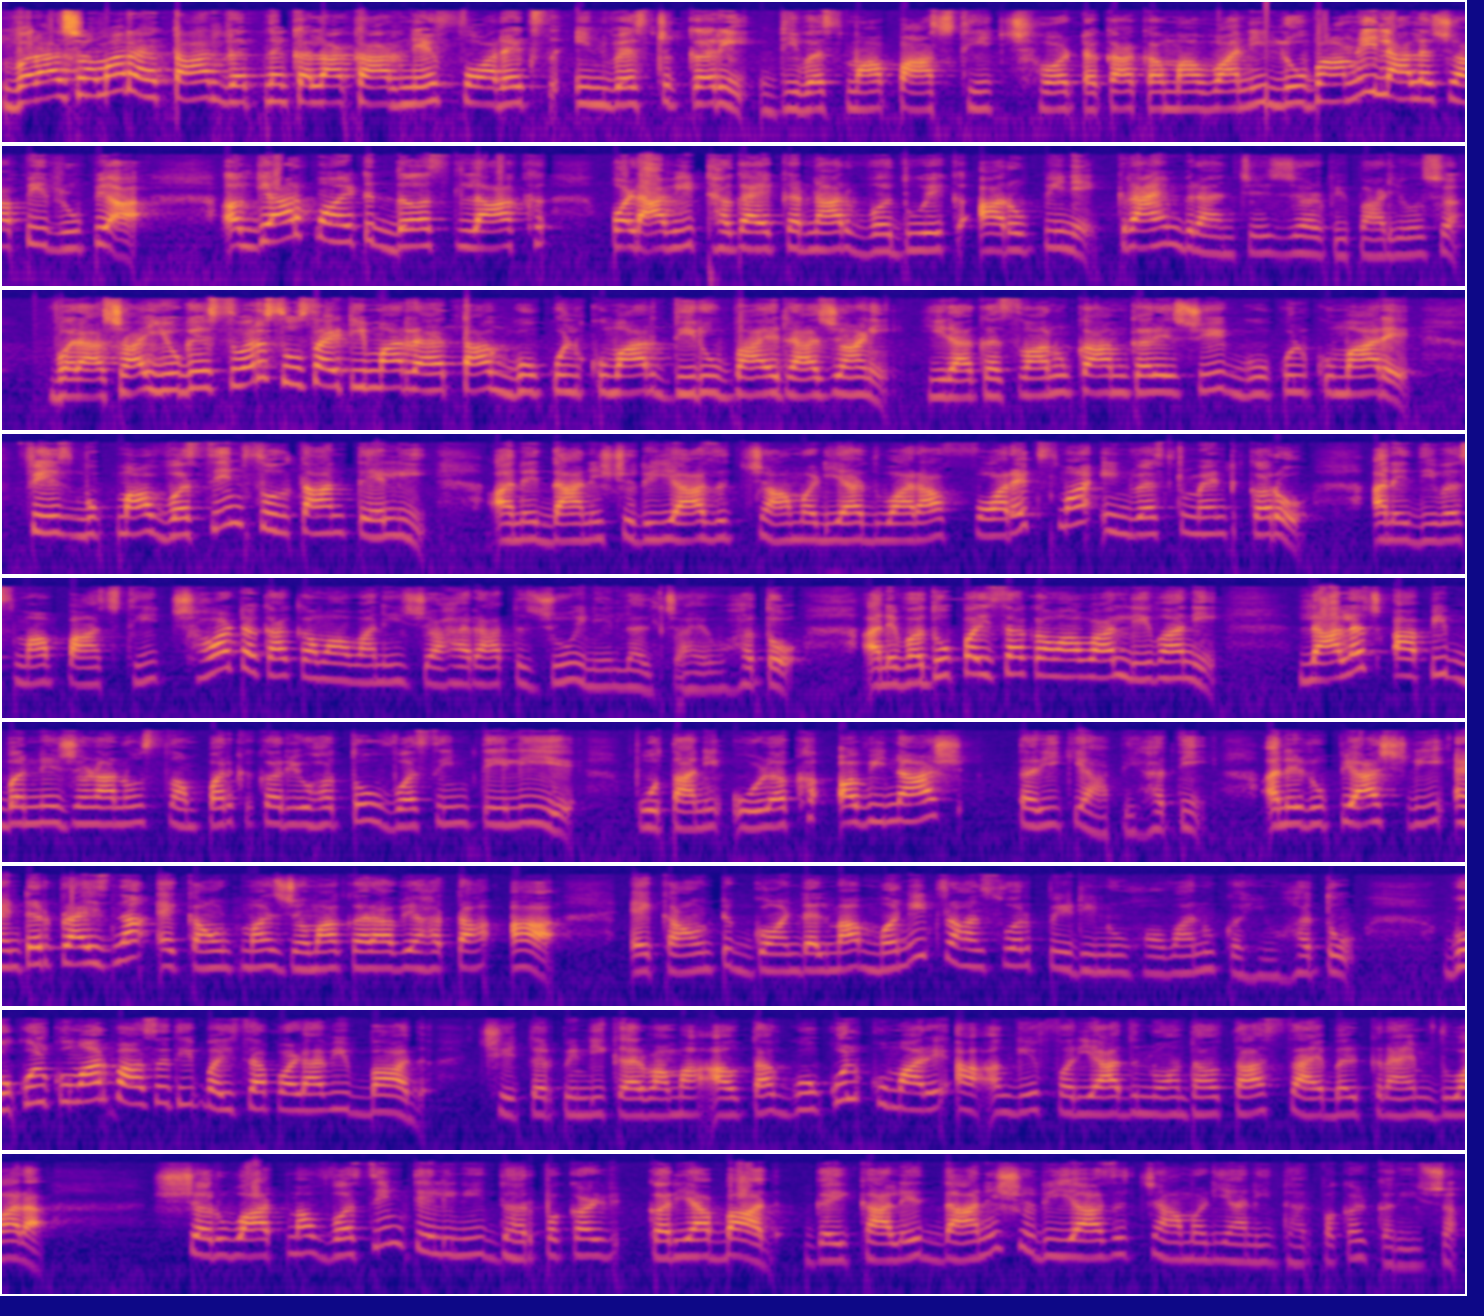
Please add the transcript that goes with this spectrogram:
વરાછામાં રહેતા રત્ન કલાકારને forex invest કરી દિવસમાં પાંચથી છ ટકા કમાવવાની લોભામણી લાલચ આપી રૂપિયા અગિયાર પોઈન્ટ દસ લાખ પડાવી ઠગાઈ કરનાર વધુ એક આરોપીને ક્રાઇમ બ્રાન્ચે ઝડપી પાડ્યો છે. વરાછા યોગેશ્વર સોસાયટીમાં રહેતા ગોકુલકુમાર ધીરુભાઈ રાજાણી હીરા ઘસવાનું કામ કરે છે. ગોકુલકુમારે ફેસબુકમાં વસીમ સુલતાન તેલી અને દાનિશ રિયાઝ ચામડિયા દ્વારા ફોરેક્સમાં ઇન્વેસ્ટમેન્ટ કરો અને દિવસમાં પાંચથી છ ટકા કમાવાની જાહેરાત જોઈને લલચાયો હતો અને વધુ પૈસા કમાવા લેવાની લાલચ આપી બંને જણાનો સંપર્ક કર્યો હતો. વસીમ તેલીએ પોતાની ઓળખ અવિનાશ તરીકે આપી હતી અને રૂપિયા શ્રી એન્ટરપ્રાઇઝના એકાઉન્ટમાં જમા કરાવ્યા હતા. આ એકાઉન્ટ ગોંડલમાં મની ટ્રાન્સફર પેઢીનું હોવાનું કહ્યું હતું. ગોકુલકુમાર પાસેથી પૈસા પડાવી બાદ છેતરપિંડી કરવામાં આવતા ગોકુલકુમારે આ અંગે ફરિયાદ નોંધાવતા સાયબર ક્રાઇમ દ્વારા શરૂઆતમાં વસીમ તેલીની ધરપકડ કર્યા બાદ ગઈકાલે દાનિશ રિયાઝ ચામડિયાની ધરપકડ કરી છે.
